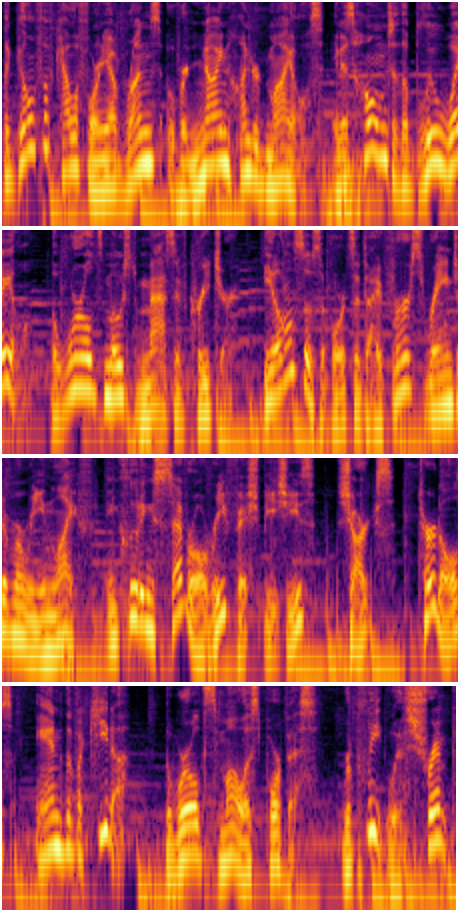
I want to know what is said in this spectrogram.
The Gulf of California runs over 900 miles and is home to the blue whale, the world's most massive creature. It also supports a diverse range of marine life, including several reef fish species, sharks, turtles, and the vaquita, the world's smallest porpoise. Replete with shrimp,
